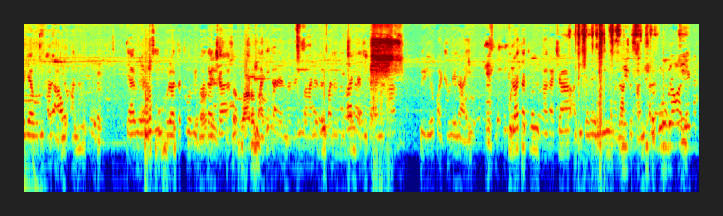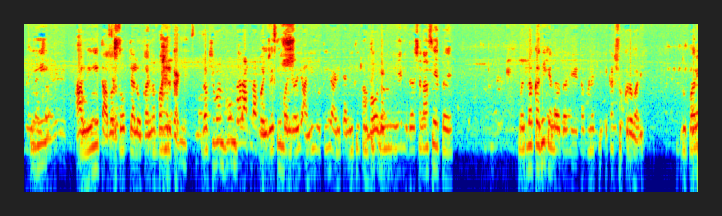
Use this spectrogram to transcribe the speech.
मीडियावरून हा व्हिडिओ आला. त्यावेळेस पुरातत्व विभागाच्या अधिकाऱ्यांना आणि महानगरपालिकेच्या अधिकाऱ्यांना हा व्हिडिओ पाठवलेला आहे. पुरातत्व विभागाच्या अधिकाऱ्यांनी मला असं सांगितलं की आम्ही ताबडतोब त्या लोकांना बाहेर काढले. लक्ष्मण बोम धर आपला. म्हणजे ती मंडळी आली होती आणि त्यांनी ती केली. हे निदर्शनास येत आहे म्हटलं कधी केलं होतं हे? तर म्हणे की एका शुक्रवारी. दुपारी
